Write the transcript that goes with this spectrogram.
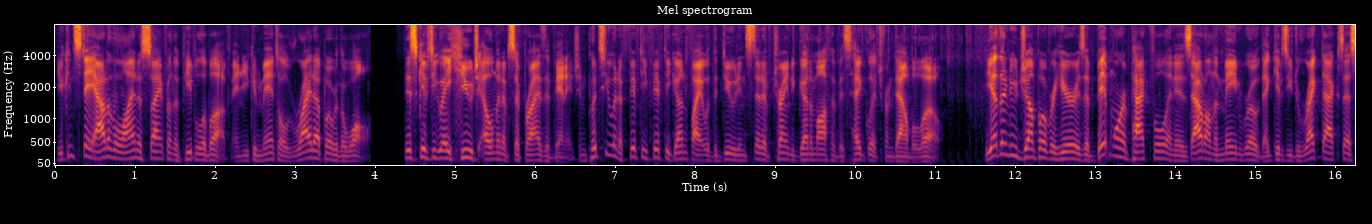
you can stay out of the line of sight from the people above, and you can mantle right up over the wall. This gives you a huge element of surprise advantage and puts you in a 50 50 gunfight with the dude instead of trying to gun him off of his head glitch from down below. The other new jump over here is a bit more impactful and is out on the main road that gives you direct access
